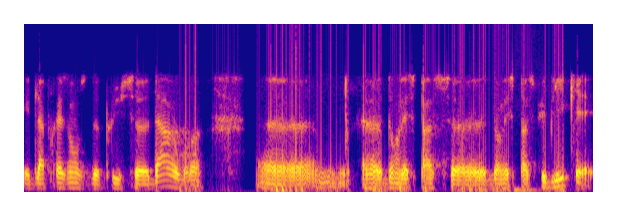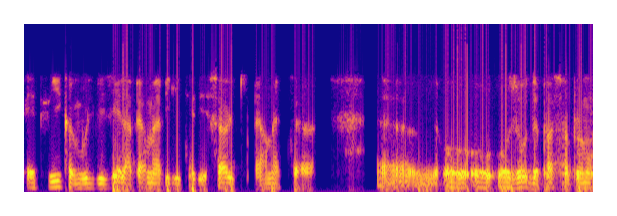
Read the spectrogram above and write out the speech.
et de la présence de plus euh, d'arbres euh, euh, dans l'espace dans l'espace public. Et, puis comme vous le disiez la perméabilité des sols qui permettent aux, aux, eaux de pas simplement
